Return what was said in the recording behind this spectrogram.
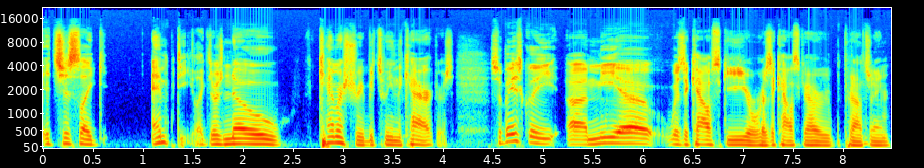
it's just like empty. Like there's no chemistry between the characters. So basically, uh, Mia Wazakowski or Wazakowski, however you pronounce her name,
